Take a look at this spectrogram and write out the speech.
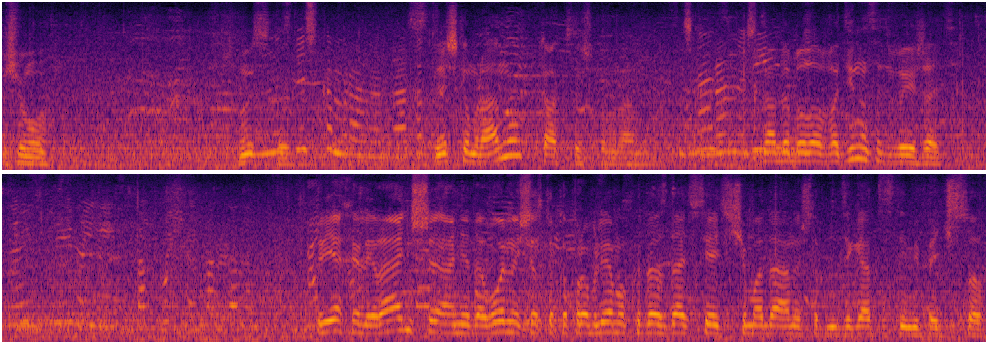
Почему? Ну, смысле? слишком рано, да? Как Слишком рано? Как слишком рано? слишком рано? Надо было в 11 выезжать. Приехали раньше, Аня довольна. Сейчас только проблема, куда сдать все эти чемоданы, чтобы не тягаться с ними 5 часов.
